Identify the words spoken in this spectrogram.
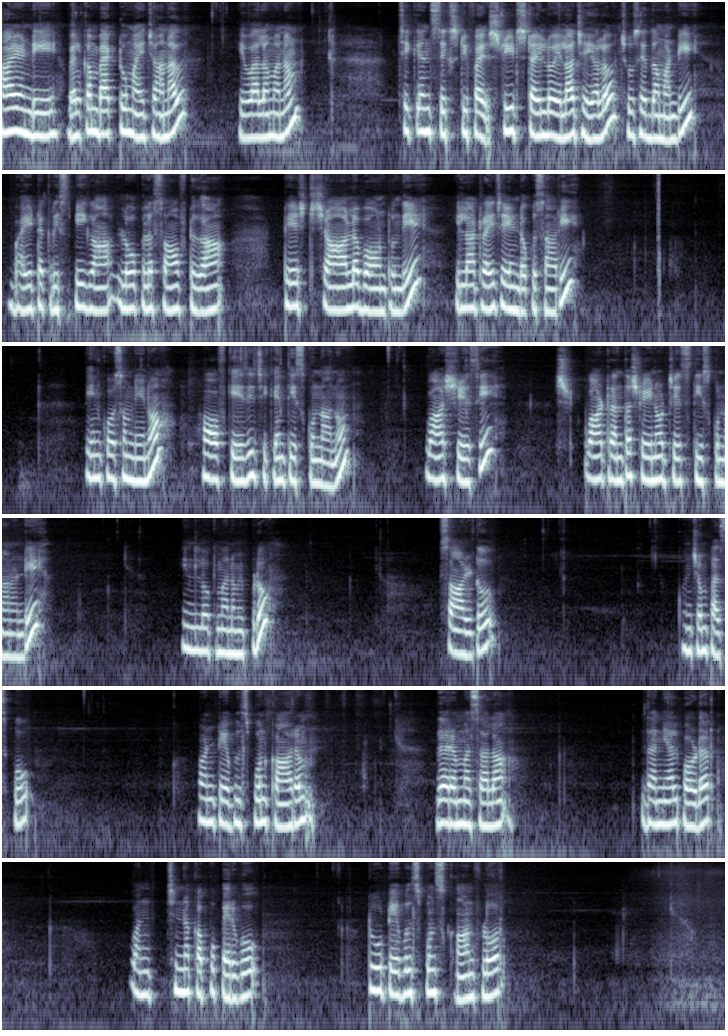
Hi అండి. Welcome back to my channel. ఇవాళ మనం చికెన్ సిక్స్టీ ఫైవ్ స్ట్రీట్ స్టైల్లో ఎలా చేయాలో చూసేద్దామండి. బయట క్రిస్పీగా లోపల సాఫ్ట్గా టేస్ట్ చాలా బాగుంటుంది. ఇలా ట్రై చేయండి ఒకసారి. దీనికోసం నేను హాఫ్ కేజీ చికెన్ తీసుకున్నాను. వాష్ చేసి వాటర్ అంతా స్ట్రెయిన్ అవుట్ చేసి తీసుకున్నానండి. ఇందులోకి మనం ఇప్పుడు సాల్టు కొంచెం పసుపు వన్ టేబుల్ స్పూన్ కారం గరం మసాలా ధనియాల పౌడర్ వన్ చిన్న కప్పు పెరుగు టూ టేబుల్ స్పూన్స్ కార్న్ఫ్లోర్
